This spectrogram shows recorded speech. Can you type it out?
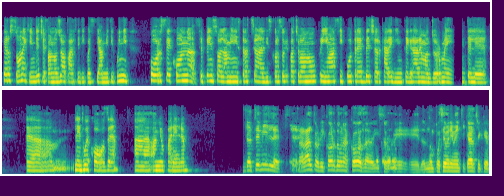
persone che invece fanno già parte di questi ambiti. Quindi forse con, se penso all'amministrazione, al discorso che facevamo prima, si potrebbe cercare di integrare maggiormente le, eh, le due cose, eh, a mio parere. Grazie mille. Tra l'altro ricordo una cosa, visto che non possiamo dimenticarci che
